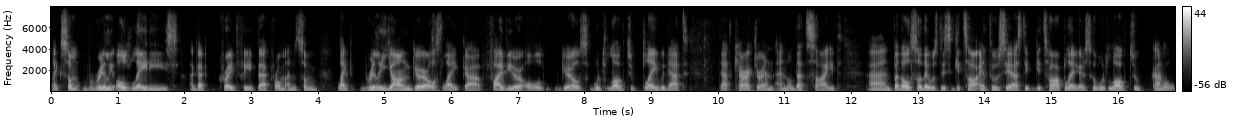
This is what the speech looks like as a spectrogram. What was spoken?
like some really old ladies I got great feedback from and some like really young girls like uh, five year old girls would love to play with that that character and, and on that side and but also there was this guitar enthusiastic guitar players who would love to kind of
